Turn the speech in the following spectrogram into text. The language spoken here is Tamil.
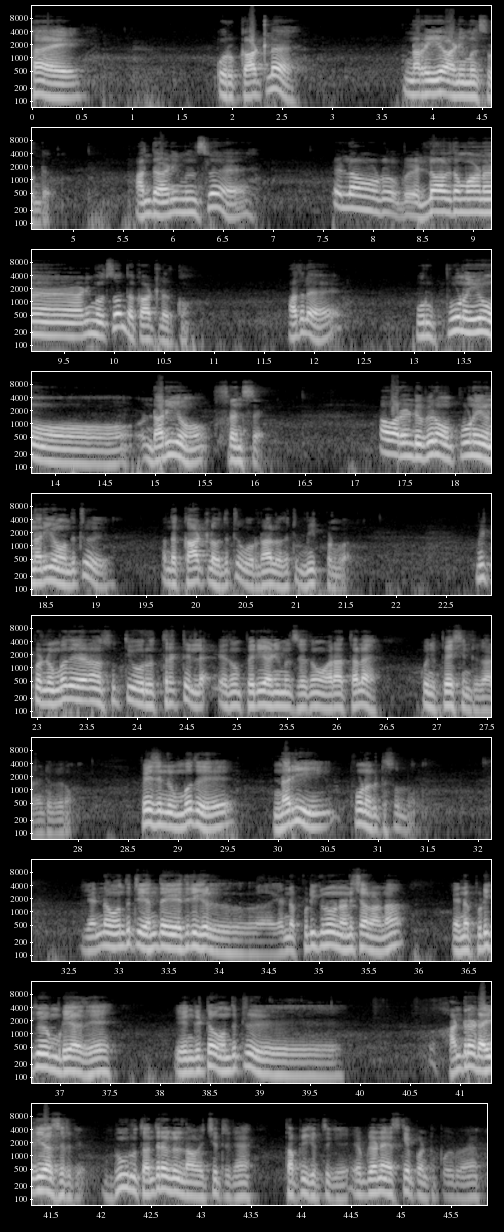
ஹாய். ஒரு காட்டில் நிறைய அனிமல்ஸ் உண்டு. அந்த அனிமல்ஸில் எல்லாம் எல்லா விதமான அனிமல்ஸும் அந்த காட்டில் இருக்கும். அதில் ஒரு பூனையும் நரியும் ஃப்ரெண்ட்ஸு அவள் ரெண்டு பேரும் பூனையும் நரியும் வந்துட்டு அந்த காட்டில் வந்துட்டு ஒரு நாள் வந்துட்டு மீட் பண்ணுவாள் மீட் பண்ணும்போது ஏன்னா சுற்றி ஒரு த்ரெட் இல்லை. எதுவும் பெரிய அனிமல்ஸ் எதுவும் வராதால கொஞ்சம் பேசிகிட்டு இருக்கா ரெண்டு பேரும். பேசிட்டு இருக்கும்போது நரி பூனைக்கிட்ட சொல்லும் என்னை வந்துட்டு எந்த எதிரிகள் என்னை பிடிக்கணும்னு நினச்சாலான்னா என்னை பிடிக்கவே முடியாது. என்கிட்ட வந்துட்டு ஹண்ட்ரட் ஐடியாஸ் இருக்குது நூறு தந்திரங்கள் நான் வச்சிட்ருக்கேன் தப்பிக்கிறதுக்கு. எப்படியானா எஸ்கேப் பண்ணிட்டு போயிடுவேன்.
